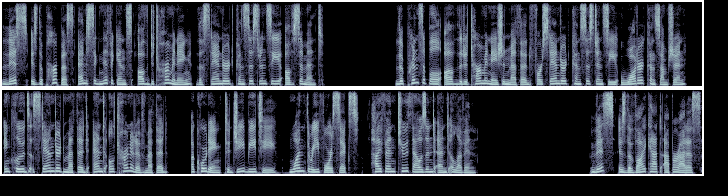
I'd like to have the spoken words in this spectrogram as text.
This is the purpose and significance of determining the standard consistency of cement. The principle of the determination method for standard consistency water consumption includes standard method and alternative method according to GBT 1346 2011. This is the VICAT apparatus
